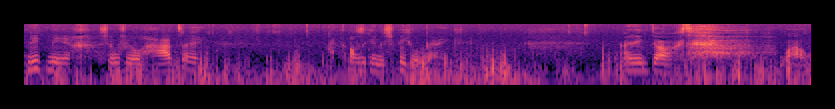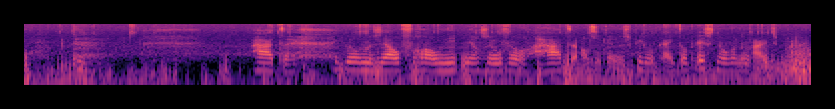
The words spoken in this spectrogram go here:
niet meer zoveel haten als ik in de spiegel kijk. En ik dacht, wauw. Haten. Ik wil mezelf vooral niet meer zoveel haten als ik in de spiegel kijk. Dat is nog een uitspraak.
